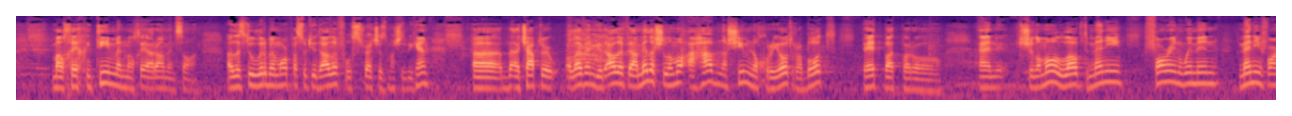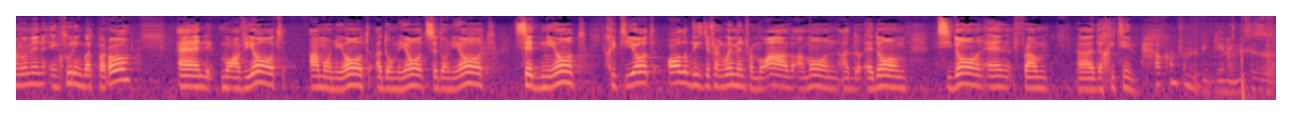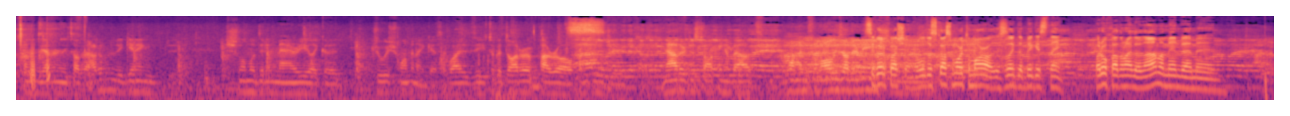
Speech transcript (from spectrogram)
Malchi Chitim and Malchi Aram and so on. Uh, let's do a little bit more. Pasuk Yud Aleph. We'll stretch as much as we can. Uh, chapter 11, Yud Aleph. Amelech Shlomo ahav nashim nochriot rabot bet bat paro. And Shlomo loved many foreign women, many foreign women, including bat paro and Moaviot, Ammoniot, Adomiot, Sidoniot, Sedniot, Chitiot, all of these different women from Moab, Ammon, Edom, Sidon, and from uh, the Chitim. How come from the beginning? This is something we haven't really talked about. How come from the beginning Shlomo didn't marry like a Jewish woman? I guess like why did he, took a daughter of Paro from Egypt? Now they're just talking about women from all these other names. It's a good question. We'll discuss more tomorrow. This is like the biggest thing. Baruch Adonai Amen ve'amen.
